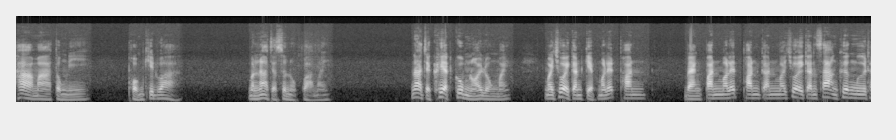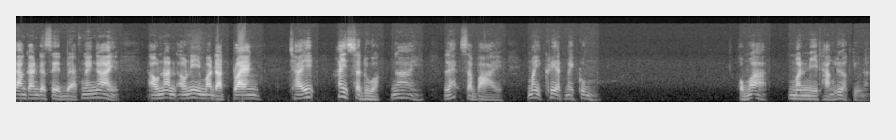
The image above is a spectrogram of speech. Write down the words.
ถ้ามาตรงนี้ ผมคิดว่า มันน่าจะสนุกกว่าไหม น่าจะเครียดกลุ้มน้อยลงไหม มาช่วยกันเก็บเมล็ดพันธุ์ แบ่งปันเมล็ดพันธุ์กัน มาช่วยกันสร้างเครื่องมือทางการเกษตรแบบง่าย ๆ เอานั่นเอานี่มาดัดแปลง ใช้ให้สะดวกง่ายและสบาย ไม่เครียดไม่กลุ้ม ผมว่ามันมีทางเลือกอยู่นะ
